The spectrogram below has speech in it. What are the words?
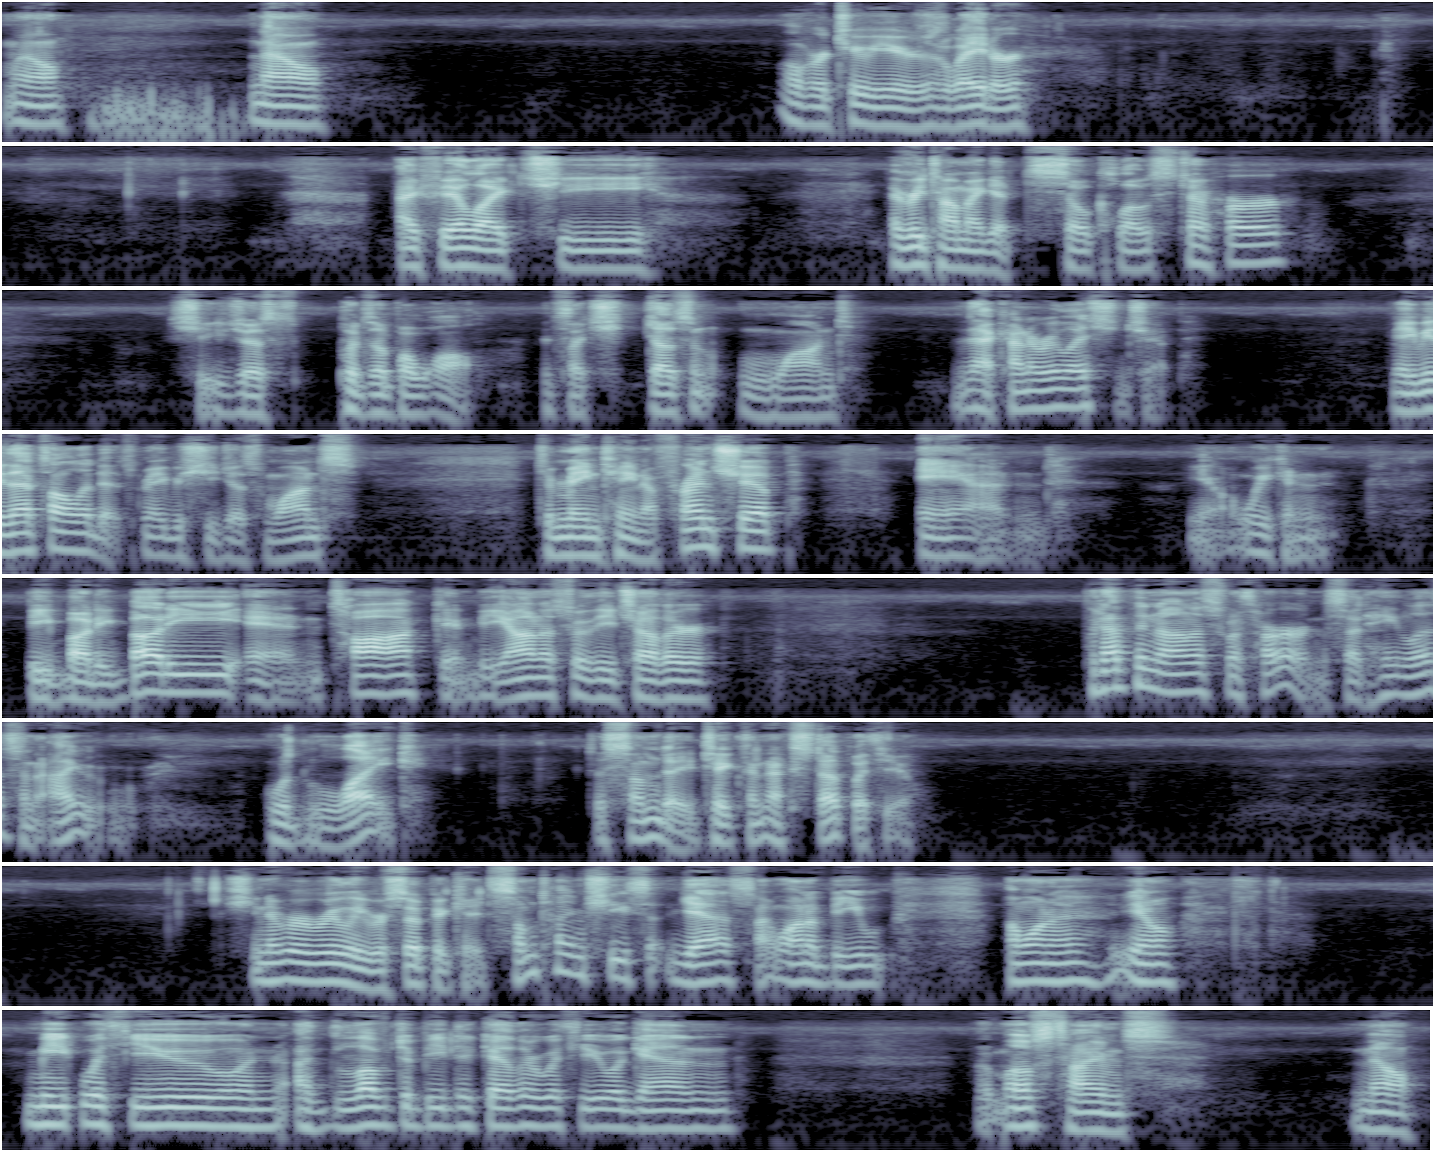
Well, now, over two years later, I feel like she, every time I get so close to her, she just puts up a wall. It's like she doesn't want that kind of relationship. Maybe that's all it is. Maybe she just wants to maintain a friendship and, you know, we can be buddy buddy and talk and be honest with each other. But I've been honest with her and said, hey, listen, I would like to someday take the next step with you. She never really reciprocates. Sometimes she says, yes, I want to be, I want to, you know, meet with you and I'd love to be together with you again. But most times, no.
